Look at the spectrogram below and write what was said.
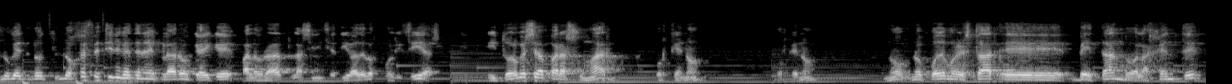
lo que lo, los jefes tienen que tener claro que hay que valorar las iniciativas de los policías y todo lo que sea para sumar, ¿por qué no? ¿Por qué no? No, no podemos estar eh, vetando a la gente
